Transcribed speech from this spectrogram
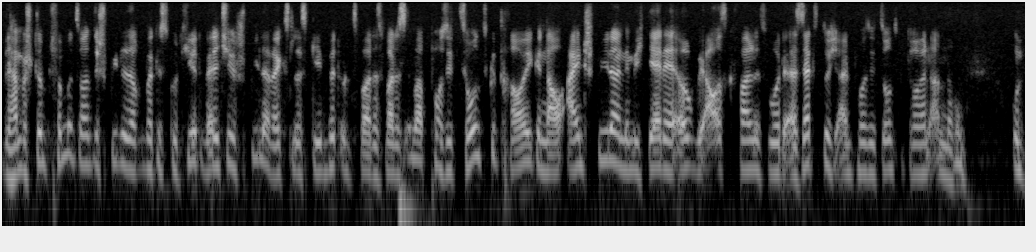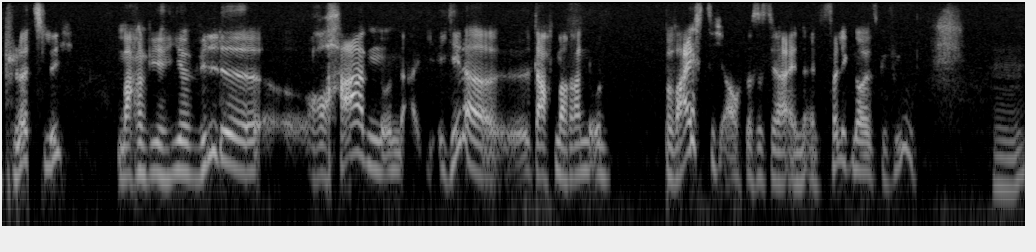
wir haben bestimmt 25 Spiele darüber diskutiert, welche Spielerwechsel es geben wird. Und zwar, das war das immer positionsgetreu, genau ein Spieler, nämlich der, der irgendwie ausgefallen ist, wurde ersetzt durch einen positionsgetreuen anderen. Und plötzlich machen wir hier wilde Rochaden und jeder äh, darf mal ran und beweist sich auch. Das ist ja ein, ein völlig neues Gefühl. Mhm.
